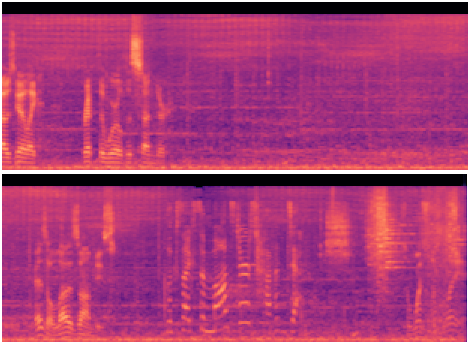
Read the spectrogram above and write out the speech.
I was going to, like, rip the world asunder. There's a lot of zombies. Looks like some monsters have a death wish. So what's the plan?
